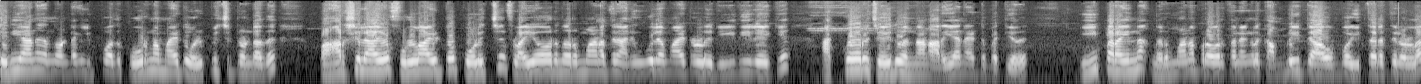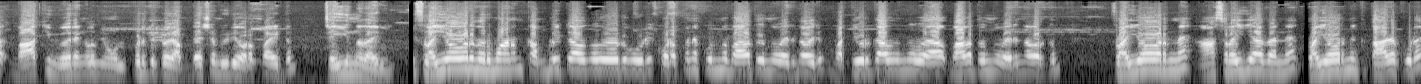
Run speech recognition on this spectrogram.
ശരിയാണ് എന്നുണ്ടെങ്കിൽ ഇപ്പോൾ അത് പൂർണമായിട്ട് ഒഴിപ്പിച്ചിട്ടുണ്ട്. അത് പാർഷ്യലായോ ഫുള്ളായിട്ടോ പൊളിച്ച് ഫ്ലൈ ഓവർ നിർമ്മാണത്തിന് അനുകൂലമായിട്ടുള്ള രീതിയിലേക്ക് അക്വയർ ചെയ്തു എന്നാണ് അറിയാനായിട്ട് പറ്റിയത്. ഈ പറയുന്ന നിർമ്മാണ പ്രവർത്തനങ്ങൾ കംപ്ലീറ്റ് ആവുമ്പോൾ ഇത്തരത്തിലുള്ള ബാക്കി വിവരങ്ങളും ഞാൻ ഉൾപ്പെടുത്തിയിട്ട് ഒരു അപ്ഡേഷൻ വീഡിയോ ഉറപ്പായിട്ടും ചെയ്യുന്നതായിരിക്കും. ഫ്ലൈ ഓവർ നിർമ്മാണം കംപ്ലീറ്റ് ആവുന്നതോടുകൂടി കൊടപ്പനക്കുന്ന് ഭാഗത്തു നിന്ന് വരുന്നവരും വട്ടിയൂർക്കാവ് നിന്ന് ഭാഗത്ത് നിന്ന് വരുന്നവർക്കും ഫ്ലൈ ഓവറിനെ ആശ്രയിക്കാതെ തന്നെ ഫ്ലൈ ഓവറിന് താഴെ കൂടെ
